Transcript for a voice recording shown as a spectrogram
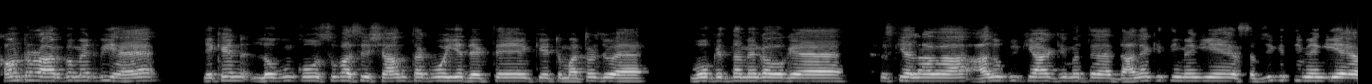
काउंटर आर्गूमेंट भी है, लेकिन लोगों को सुबह से शाम तक वो ये देखते हैं कि टमाटर जो है वो कितना महँगा हो गया है उसके अलावा आलू की क्या कीमत है दालें कितनी महँगी हैं सब्ज़ी कितनी महँगी है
